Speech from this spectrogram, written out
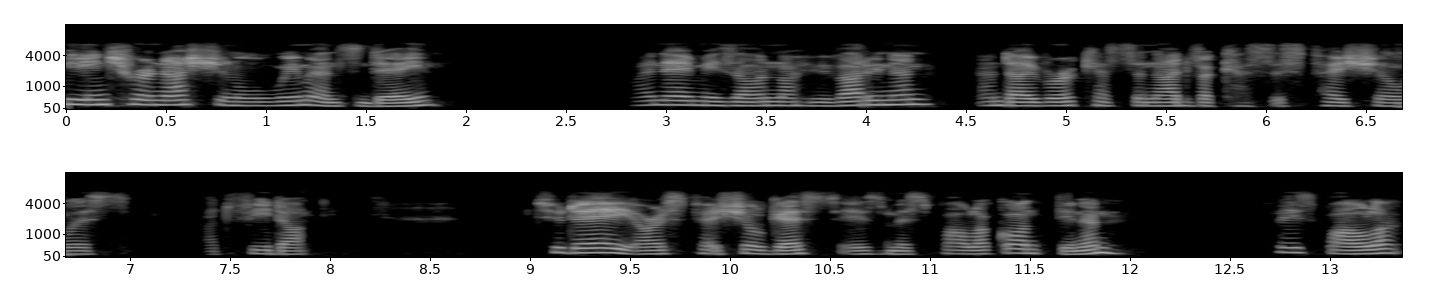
Happy International Women's Day. My name is Anna Hyvärinen and I work as an advocacy specialist at FIDA. Today our special guest is Ms. Paula Konttinen. Please, Paula,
